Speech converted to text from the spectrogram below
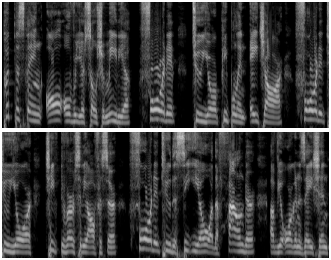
put this thing all over your social media, forward it to your people in HR, forward it to your chief diversity officer, forward it to the CEO or the founder of your organization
